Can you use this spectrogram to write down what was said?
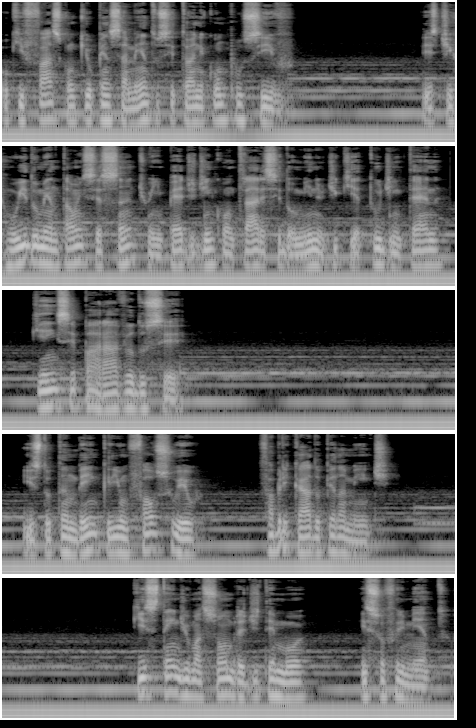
O que faz com que o pensamento se torne compulsivo. Este ruído mental incessante o impede de encontrar esse domínio de quietude interna que é inseparável do ser. Isto também cria um falso eu, fabricado pela mente, que estende uma sombra de temor e sofrimento.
